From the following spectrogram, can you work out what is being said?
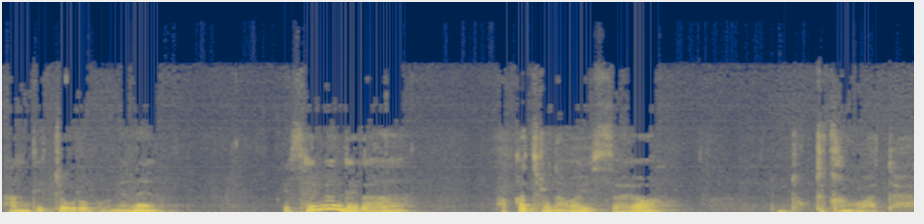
방 뒤쪽으로 보면은 세면대가 바깥으로 나와 있어요. 좀 독특한 것 같아요.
